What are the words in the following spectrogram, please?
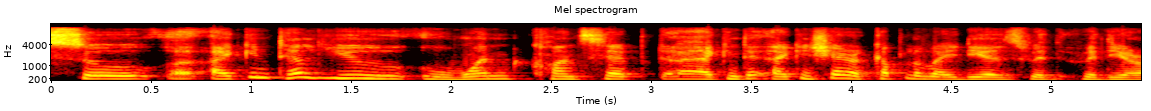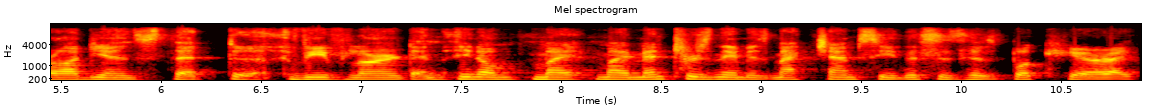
so uh, I can tell you one concept. I can t- I can share a couple of ideas with with your audience that uh, we've learned. And you know, my my mentor's name is Mac Champsey. This is his book here. I,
